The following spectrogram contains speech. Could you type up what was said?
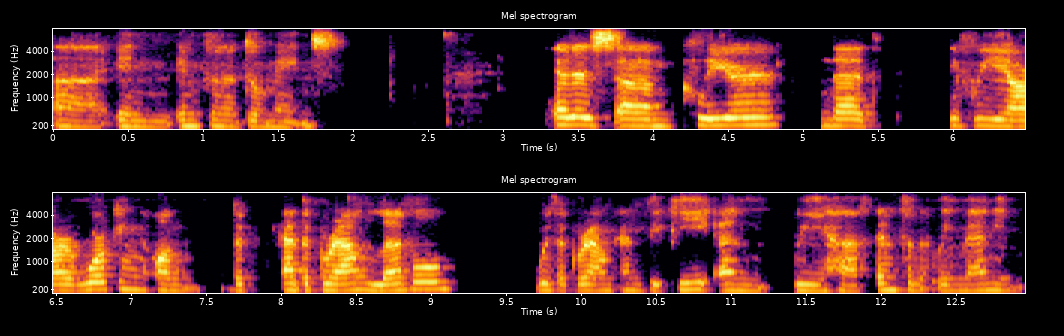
uh, in infinite domains. It is um, clear that if we are working on the at the ground level with a ground MDP and we have infinitely many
